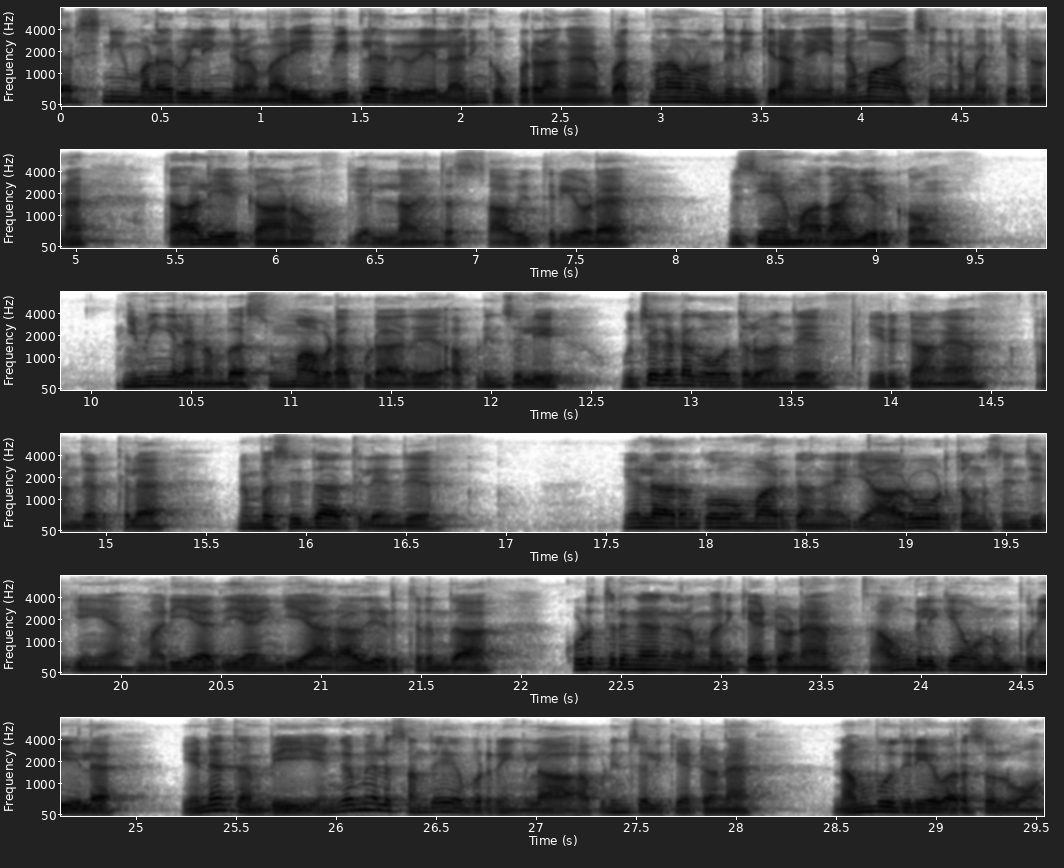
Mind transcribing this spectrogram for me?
தர்ஷினி மலர்வெளிங்கிற மாதிரி வீட்டில் இருக்கிற எல்லாரையும் கூப்பிட்றாங்க. பத்மநாபன் வந்து நிற்கிறாங்க என்னம்மா ஆச்சுங்கிற மாதிரி கேட்டோன்னே தாலியை காணும். எல்லாம் இந்த சாவித்திரியோட விஷயமாக தான் இருக்கும். இவங்கள நம்ம சும்மா விடக்கூடாது அப்படின்னு சொல்லி உச்சக்கட்ட கோபத்தில் வந்து இருக்காங்க. அந்த இடத்துல நம்ம சித்தார்த்துலேருந்து எல்லாரும் கோபமாக இருக்காங்க. யாரோ ஒருத்தவங்க செஞ்சுருக்கீங்க. மரியாதையாக இங்கே யாராவது எடுத்திருந்தா கொடுத்துருங்கங்கிற மாதிரி கேட்டோன்னே அவங்களுக்கே ஒன்றும் புரியல. என்ன தம்பி எங்கள் மேலே சந்தேகப்படுறீங்களா? அப்படின்னு சொல்லி கேட்டோன்னே நம்பூதிரியை வர சொல்லுவோம்.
